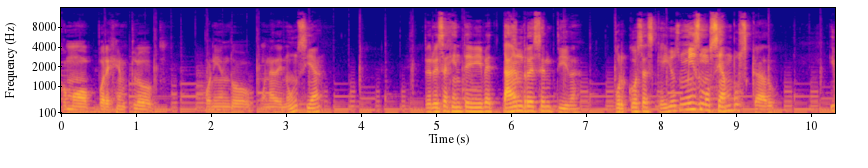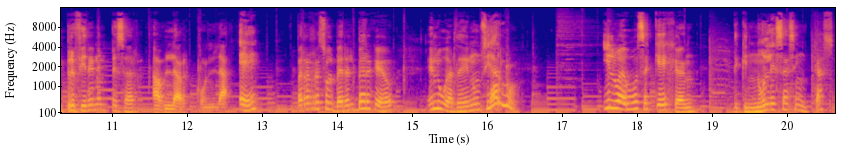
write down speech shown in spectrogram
Como por ejemplo poniendo una denuncia. Pero esa gente vive tan resentida por cosas que ellos mismos se han buscado y prefieren empezar a hablar con la E para resolver el vergueo en lugar de denunciarlo. Y luego se quejan de que no les hacen caso.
